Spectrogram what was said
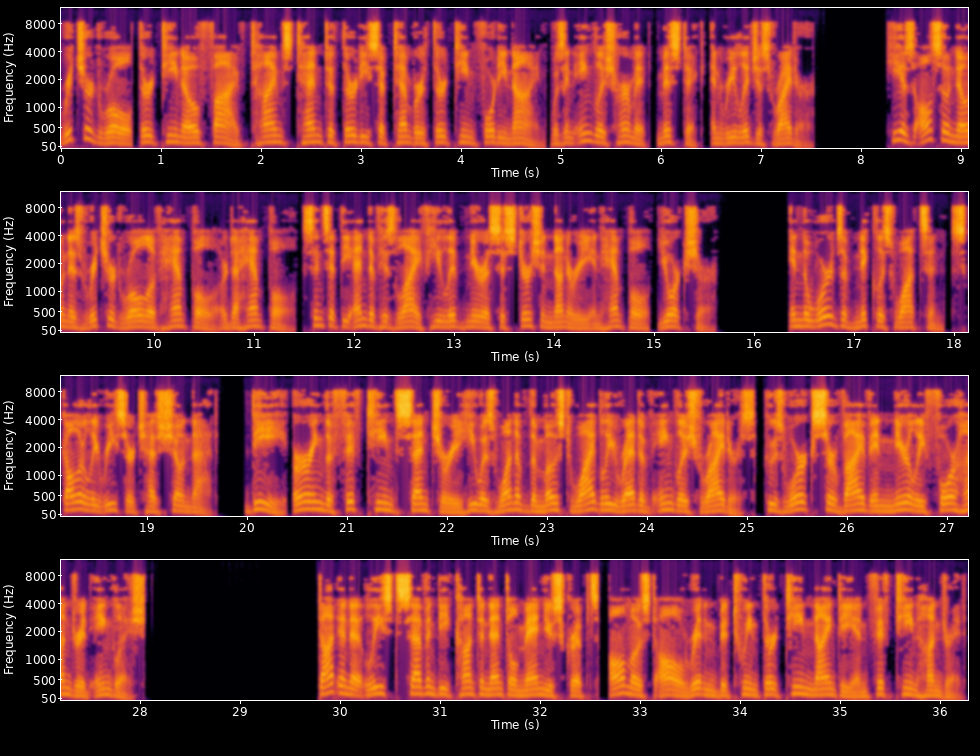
Richard Rolle (1305–10–30 September 1349) was an English hermit, mystic, and religious writer. He is also known as Richard Rolle of Hampole or de Hampole, since at the end of his life he lived near a Cistercian nunnery in Hampole, Yorkshire. In the words of Nicholas Watson, scholarly research has shown that D. During the 15th century he was one of the most widely read of English writers, whose works survive in nearly 400 English in at least 70 continental manuscripts, almost all written between 1390 and 1500.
